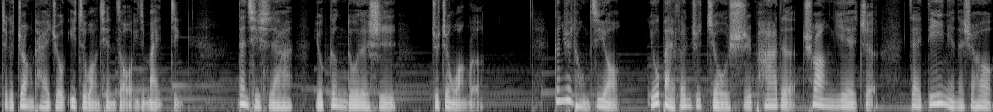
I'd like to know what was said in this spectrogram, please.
这个状态就一直往前走，一直迈进。但其实啊，有更多的事就阵亡了。根据统计哦，有百分之九十趴的创业者在第一年的时候。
